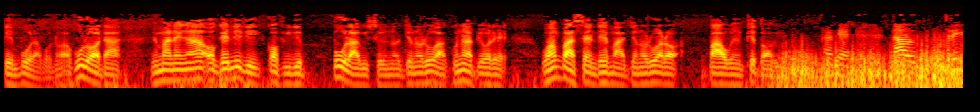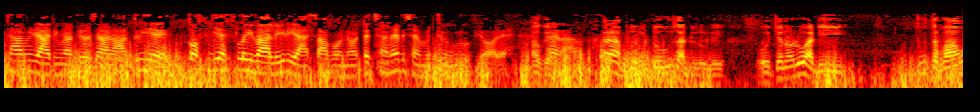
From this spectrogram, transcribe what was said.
တင်ပို့တာ။အခုတော့ မြန်မာနိုင်ငံက Organic Coffee တွေ ပို့လာပြီဆိုရင်တော့ ကျနော်တို့က အခုနပြောတဲ့1%ထဲမှာအပါအဝင် ဖြစ်သွားပြီ။နောက် သတိထားမိတာ ဒီမှာပြောကြတာ သူ့ရဲ့ ကော်ဖီရဲ့ Flavor လေးတွေကအစ တခြံနဲ့တခြံ မတူဘူးလို့ ပြောတယ်။အဲဒါမတူဘူးဆိုတာ ဒီလိုကျနော်တို့က သူ့သဘာဝ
